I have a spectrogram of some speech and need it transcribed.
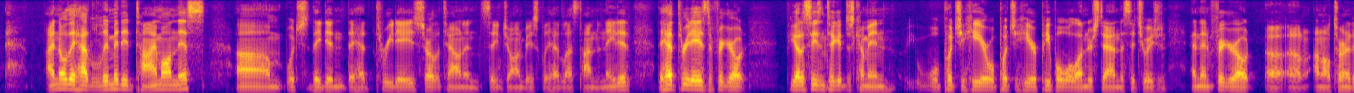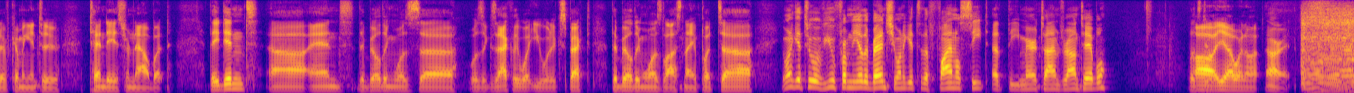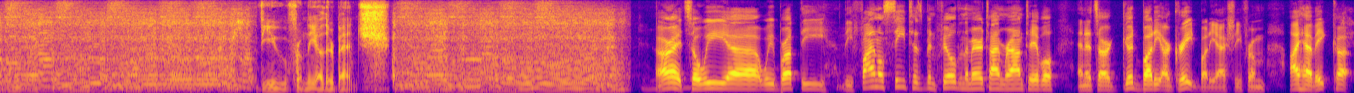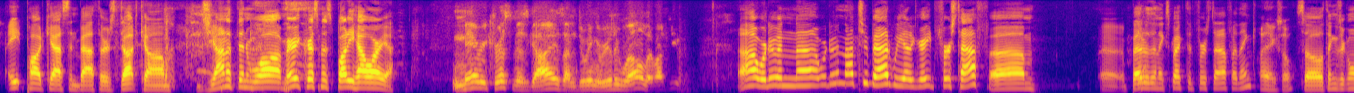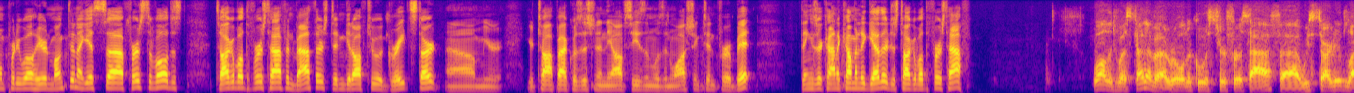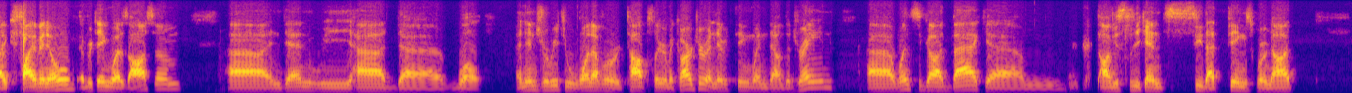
I know they had limited time on this, um, which they didn't. They had three days. Charlottetown and St. John basically had less time than they did. They had three days to figure out if you got a season ticket, just come in. We'll put you here. We'll put you here. People will understand the situation and then figure out uh, an alternative coming into ten days from now. But they didn't, uh, and the building was uh, was exactly what you would expect the building was last night. But uh, you want to get to a view from the other bench? You want to get to the final seat at the Maritimes roundtable? Let's do Uh, it. yeah, why not? All right. View from the other bench. All right, so we uh, we brought the the final seat has been filled in the Maritime Roundtable, and it's our good buddy, our great buddy actually from I have eight co- eight podcasts in Bathurst.com, Jonathan Waugh. Merry Christmas, buddy. How are you? Merry Christmas, guys. I'm doing really well. What about you? Uh, we're doing uh, we're doing not too bad. We had a great first half. Um, uh, better than expected first half, I think. I think so. So things are going pretty well here in Moncton. I guess uh, first of all, just talk about the first half in Bathurst. Didn't get off to a great start. Um, your your top acquisition in the offseason was in Washington for a bit. Things are kind of coming together. Just talk about the first half. Well, it was kind of a roller coaster first half. Uh, we started like five and zero. Everything was awesome, uh, and then we had uh, well an injury to one of our top player, MacArthur, and everything went down the drain. Uh, once he got back, um, obviously you can see that things were not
